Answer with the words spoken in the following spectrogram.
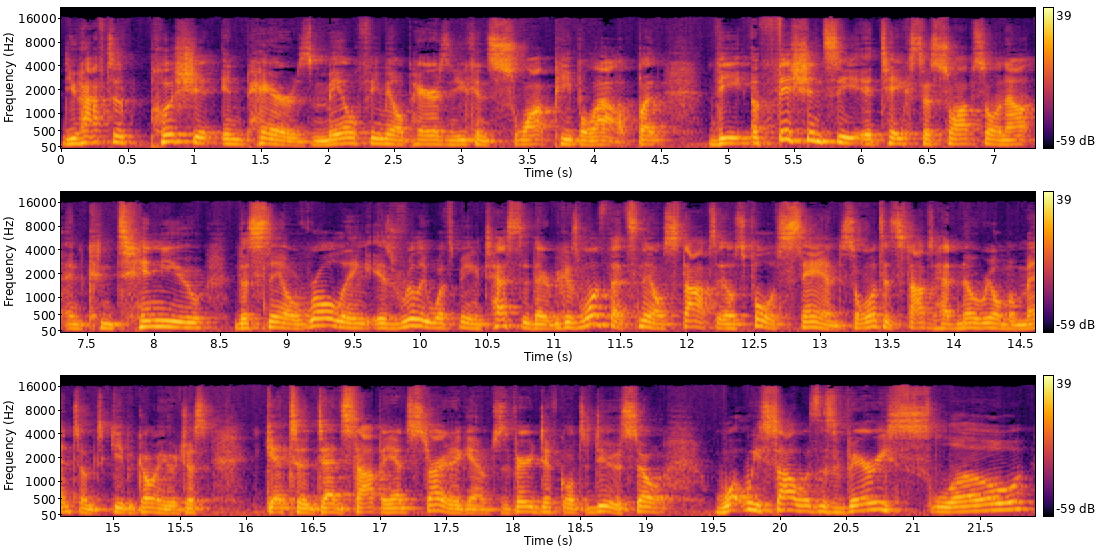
you have to push it in pairs, male female pairs, and you can swap people out. But the efficiency it takes to swap someone out and continue the snail rolling is really what's being tested there because once that snail stops, it was full of sand. So once it stops, it had no real momentum to keep it going. It would just get to a dead stop and you had to start it again, which is very difficult to do. So what we saw was this very slow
